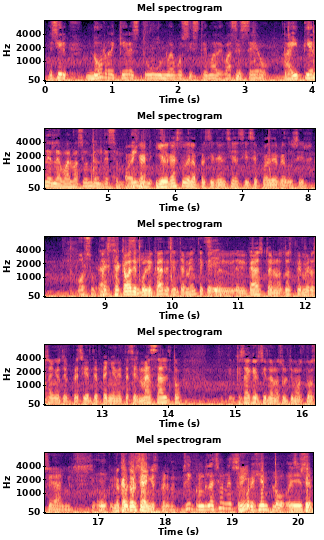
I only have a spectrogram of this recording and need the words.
Es decir, no requieres tú un nuevo sistema de base cero. Ahí tienes la evaluación del desempeño. ¿Y el gasto de la presidencia sí se puede reducir? Por supuesto. Se acaba de publicar recientemente que el, gasto en los dos primeros años del presidente Peña Nieto es el más alto que se ha ejercido en los últimos 12 años. Eh, no, 14 años, perdón. Sí, con relación a esto, por ejemplo, eh, se,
